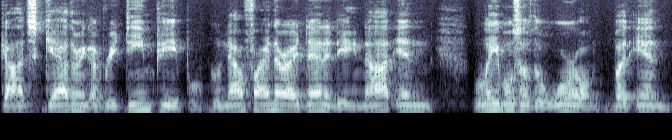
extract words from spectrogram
God's gathering of redeemed people who now find their identity not in labels of the world, but in,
